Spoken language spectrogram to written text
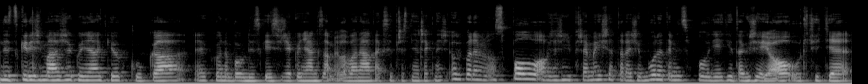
vždycky, když máš jako nějakého kluka, jako, nebo vždycky jsi jako nějak zamilovaná, tak si přesně řekneš, už budeme spolu a už přemýšlet, teda, že budete mít spolu děti, takže jo, určitě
